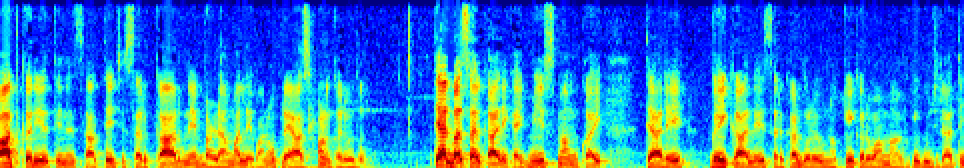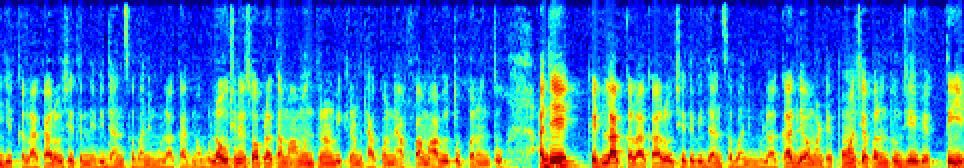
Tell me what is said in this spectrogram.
વાત કરી હતી અને સાથે જ સરકારને ભરડામાં લેવાનો પ્રયાસ પણ કર્યો હતો. ત્યારબાદ સરકારે કંઈક બેસમાં મુકાઈ. ત્યારે ગઈકાલે સરકાર દ્વારા એવું નક્કી કરવામાં આવ્યું કે ગુજરાતી જે કલાકારો છે, તેમને વિધાનસભાની મુલાકાતમાં બોલાવું છે અને સૌપ્રથમ આમંત્રણ વિક્રમ ઠાકોરને આપવામાં આવ્યું હતું. પરંતુ આજે કેટલાક કલાકારો છે, તે વિધાનસભાની મુલાકાત લેવા માટે પહોંચ્યા, પરંતુ જે વ્યક્તિએ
